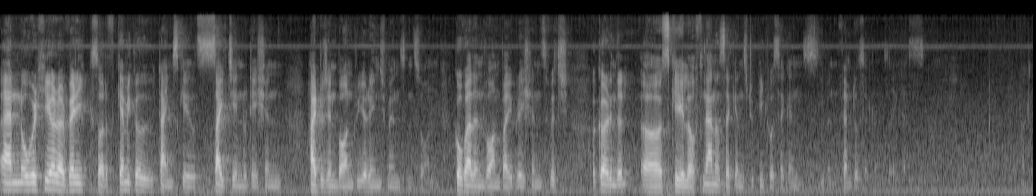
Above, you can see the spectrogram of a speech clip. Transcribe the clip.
and over here are very sort of chemical time scales, side chain rotation, hydrogen bond rearrangements and so on, covalent bond vibrations, which occur in the uh, scale of nanoseconds to picoseconds, even femtoseconds, I guess. Okay.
